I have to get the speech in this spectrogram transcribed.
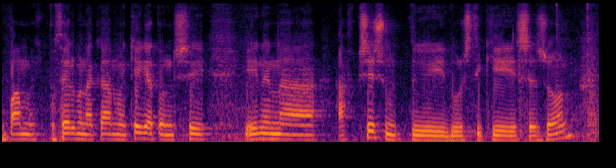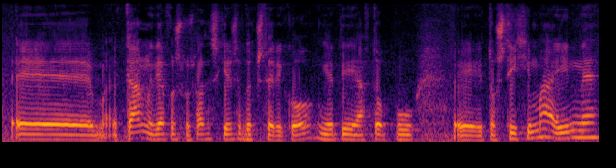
που, πάμε, που θέλουμε να κάνουμε και για το νησί είναι να αυξήσουμε την τουριστική σεζόν. Ε, κάνουμε διάφορες προσπάθειες κυρίως από το εξωτερικό, γιατί αυτό που ε, το στίχημα είναι,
